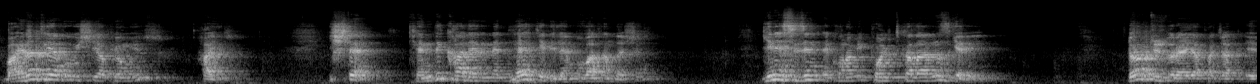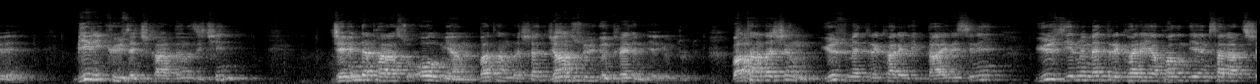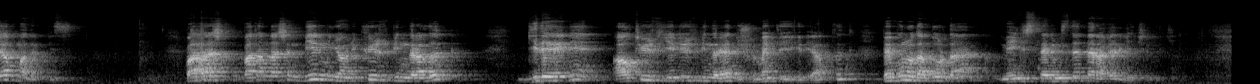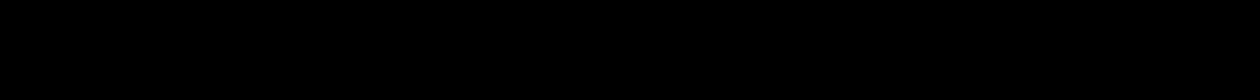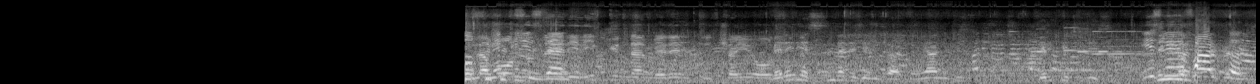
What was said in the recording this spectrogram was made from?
Bayraklı'ya bu işi yapıyor muyuz? Hayır. İşte kendi kaderine terk edilen bu vatandaşın yine sizin ekonomik politikalarınız gereği 400 liraya yapacak evi 1-200'e çıkardığınız için cebinde parası olmayan vatandaşa can suyu götürelim diye götürdük. Vatandaşın 100 metrekarelik dairesini 120 metrekare yapalım diye emsal artış yapmadık biz. Vatandaş, vatandaşın 1 milyon 200 bin liralık giderini 600-700 bin liraya düşürmekle ilgili yaptık ve bunu da burada meclislerimizde beraber geçirdik. Hepinizden. İlk günden beri çayı olsun. Belediye sizin vereceğiniz zaten. Yani biz gelip geçeceğiz. İzmir'in farkı.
